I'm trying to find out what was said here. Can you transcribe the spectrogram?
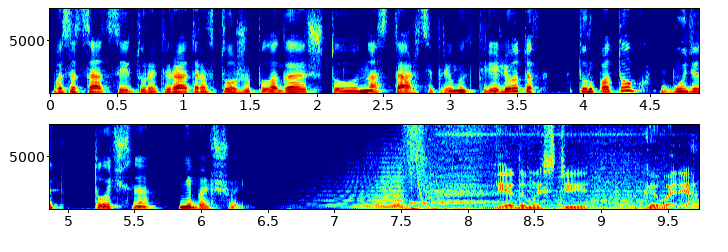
В ассоциации туроператоров тоже полагают, что на старте прямых перелетов турпоток будет точно небольшой. Ведомости говорят.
